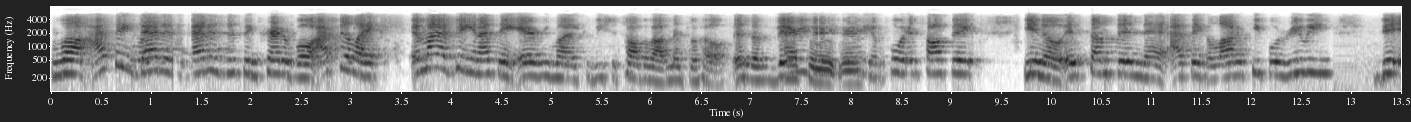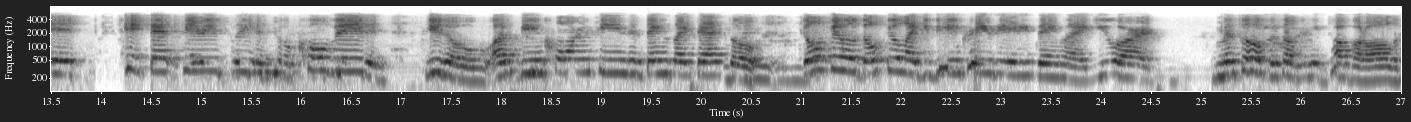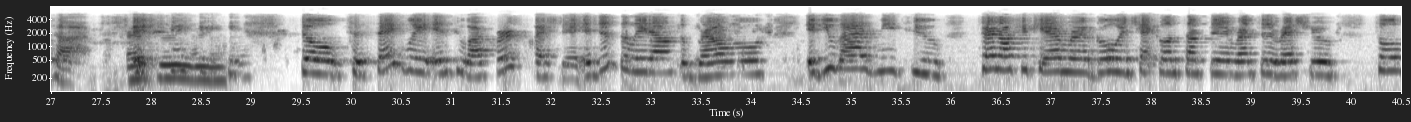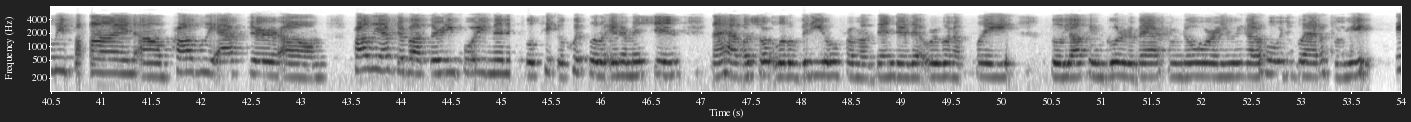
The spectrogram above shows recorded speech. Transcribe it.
Well, I think that is that is just incredible. I feel like, in my opinion, I think every month we should talk about mental health. It's a very, Absolutely. very, very important topic. You know, it's something that I think a lot of people really didn't take that seriously until COVID and you know us being mm-hmm. quarantined and things like that. So mm-hmm. don't feel don't feel like you're being crazy or anything. Like you are mental health is something we need to talk about all the time. Absolutely. so to segue into our first question, and just to lay down some ground rules, if you guys need to turn off your camera, go and check on something, run to the restroom, totally fine. Um, probably after um, probably after about 30, 40 minutes, we'll take a quick little intermission, and I have a short little video from a vendor that we're gonna play, so y'all can go to the bathroom. Don't worry, you ain't gotta hold your bladder for me.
